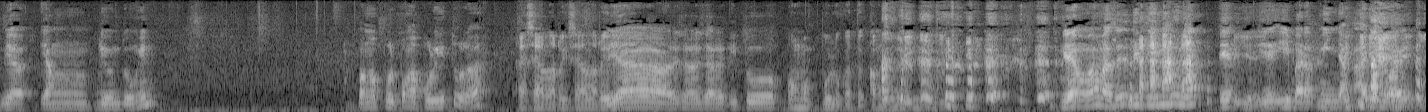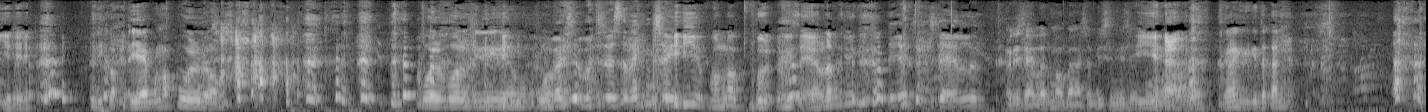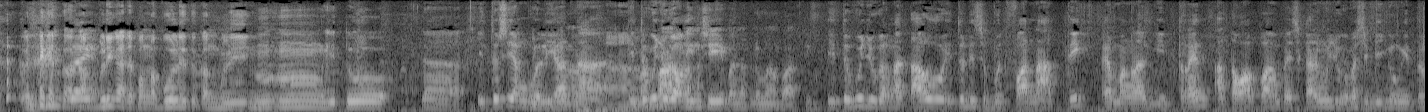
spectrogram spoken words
Dia yang diuntungin pengepul pengepul itulah reseller reseller itu Iya, reseller-reseller itu. pengepul kata kang beling Ya, memang maksudnya ditimbun kan. Ya, Iya, ya, iya. ibarat minyak aja, boy. iya Di kok ya pengepul dong. Pul pul sini ngumpul. bahasa bahasa sering sih iya pengepul reseller kayak gitu iya selalu Reseller mah bahasa bisnis ya. Iya. Pul. Karena kita kan Biasanya kan kalau kang beling ada pengepul itu kang beling mm gitu. Nah itu sih yang gue lihat. Nah Ah. itu gue juga sih banyak dimanfaatin. itu gue juga nggak tahu itu disebut fanatik emang lagi tren atau apa sampai sekarang gue juga masih bingung itu.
